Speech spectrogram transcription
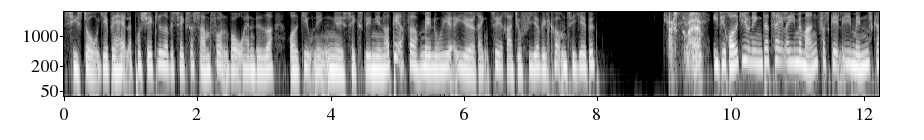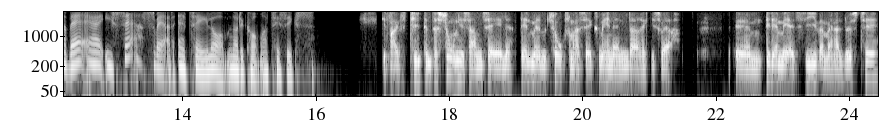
sidste år. Jeppe Hall er projektleder ved Sex og Samfund, hvor han leder rådgivningen øh, Sexlinjen. Og derfor med nu her i øh, Ring til Radio 4. Velkommen til Jeppe. Tak skal du have. I de rådgivningen, der taler I med mange forskellige mennesker. Hvad er især svært at tale om, når det kommer til sex? Det er faktisk tit den personlige samtale, den mellem to, som har sex med hinanden, der er rigtig svær. Øhm, det der med at sige, hvad man har lyst til,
